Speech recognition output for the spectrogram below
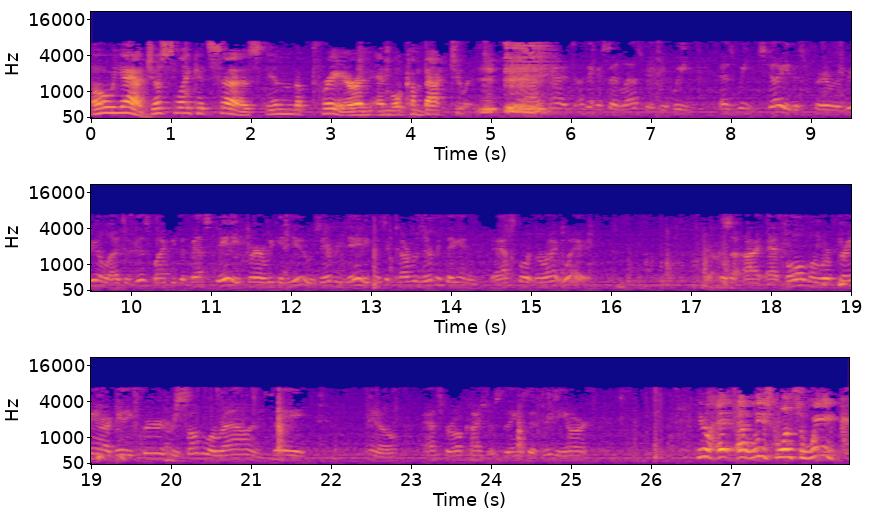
oh yeah, just like it says in the prayer, and, and we'll come back to it. I, think I said last week, if we, as we study this prayer, we realize that this might be the best daily prayer we can use every day because it covers everything and asks for it in the right way. Because I, at home, when we're praying our daily prayers, we fumble around and say, you know, ask for all kinds of things that really aren't. You know, at, at least once a week.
